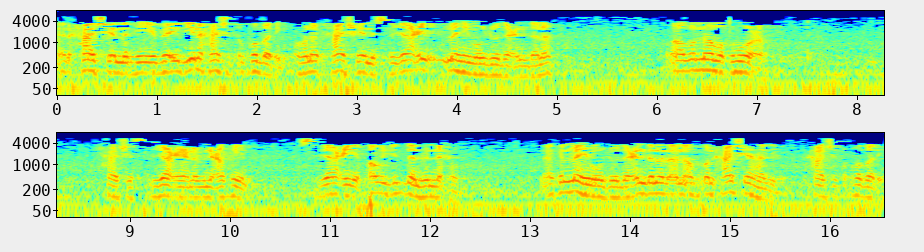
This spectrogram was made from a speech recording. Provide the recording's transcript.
الحاشية التي بأيدينا حاشية الخضري. وهناك حاشية للسجاعي ما هي موجودة عندنا؟ وأظنها مطبوعة. حاشية السجاعي على ابن عقيل. السجاعي قوي جدا في النحو. لكن ما هي موجودة؟ عندنا الآن أفضل حاشية هذه حاشية الخضري.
